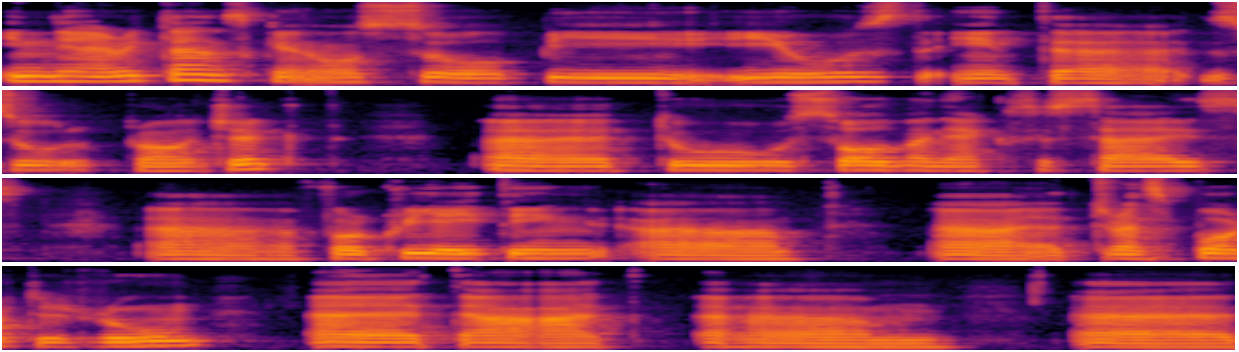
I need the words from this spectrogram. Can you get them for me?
Inheritance can also be used in the Zuul project uh, to solve an exercise uh, for creating a, a transporter room uh, that um, uh,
